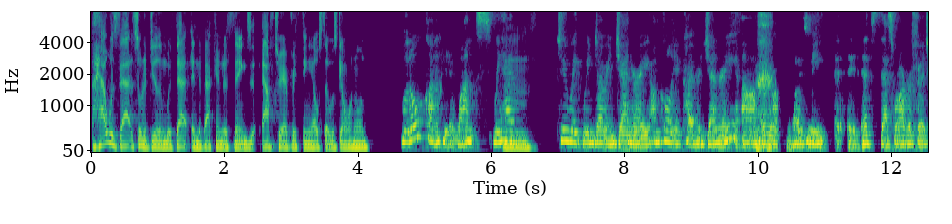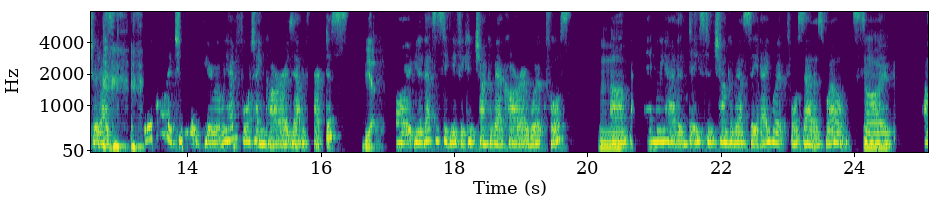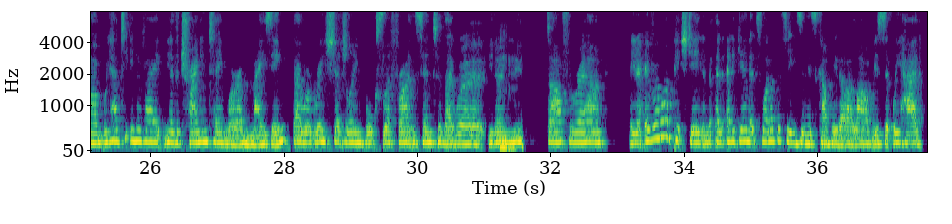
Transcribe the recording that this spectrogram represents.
how was that sort of dealing with that in the back end of things after everything else that was going on? Well, it all kind of hit at once. We had mm. two week window in January. I'm calling it COVID January. Um, everyone knows me. It, it's that's what I refer to it as. we had a two week period. We had 14 chiros out of practice. Yeah. So, you know, that's a significant chunk of our chiro workforce. Mm. Um, and we had a decent chunk of our CA workforce out as well. So mm. um, we had to innovate. You know, the training team were amazing. They were rescheduling books left, right, and centre. They were, you know, mm. moving staff around. You know, everyone pitched in. And, and, and again, it's one of the things in this company that I love is that we had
